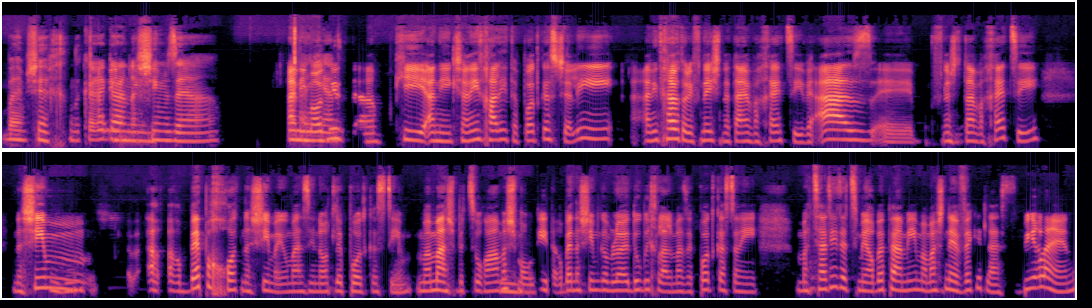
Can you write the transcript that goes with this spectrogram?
בהמשך. כרגע הנשים זה ה... אני מאוד. מזדהה, כי אני, כשאני התחלתי את הפודקאסט שלי, אני התחלתי אותו לפני שנתיים וחצי, ואז, אה, לפני שנתיים וחצי, נשים. הר- הרבה פחות נשים היו מאזינות לפודקאסטים, ממש בצורה משמעותית. הרבה נשים גם לא ידעו בכלל מה זה פודקאסט. אני מצאתי את עצמי הרבה פעמים ממש נאבקת להסביר להן.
